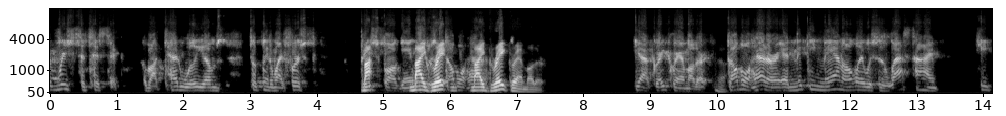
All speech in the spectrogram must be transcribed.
every statistic about Ted Williams. Took me to my first My- baseball game. my which was a great my great grandmother yeah, great grandmother, Yeah. double header, and Mickey Mantle. It was his last time. He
